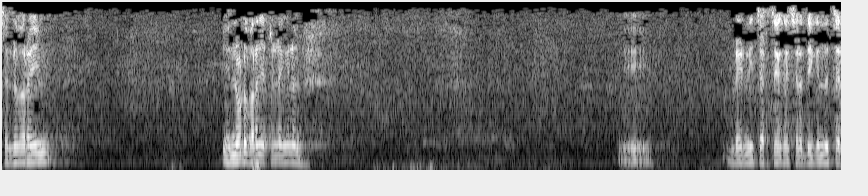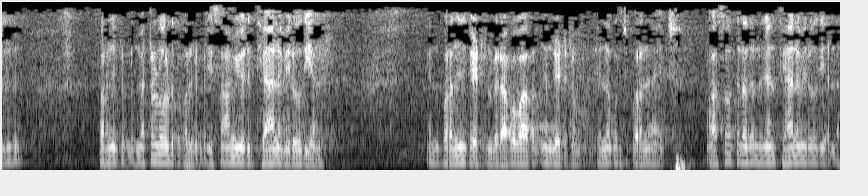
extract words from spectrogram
ചെല്ലു പറയും എന്നോട് പറഞ്ഞിട്ടില്ലെങ്കിലും ഈ ഇവിടെ ഈ ചർച്ചയൊക്കെ ശ്രദ്ധിക്കുന്ന ചിലർ പറഞ്ഞിട്ടുണ്ട്. മറ്റുള്ളവരടുത്ത് പറഞ്ഞിട്ടുണ്ട്. ഈ സ്വാമി ഒരു ധ്യാന വിരോധിയാണ് എന്ന് പറഞ്ഞ് കേട്ടിട്ടുണ്ട്. ഒരു അപവാദം ഞാൻ കേട്ടിട്ടുണ്ട്. എന്നെക്കുറിച്ച് പറഞ്ഞയച്ചു വാസ്തവത്തിൽ അതല്ല ഞാൻ ധ്യാന വിരോധിയല്ല.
